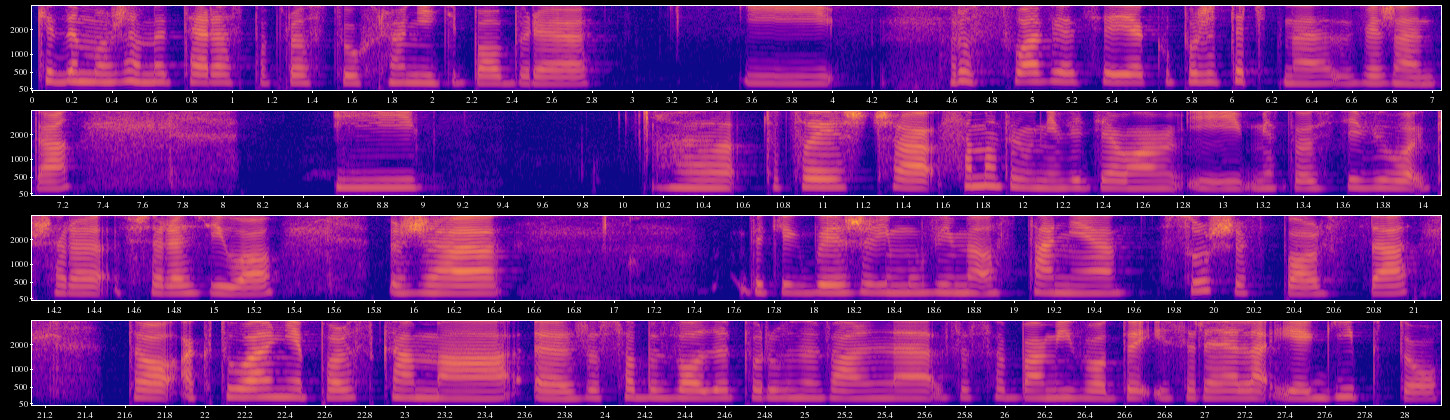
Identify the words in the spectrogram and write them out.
kiedy możemy teraz po prostu chronić bobry i rozsławiać je jako pożyteczne zwierzęta. I e, to, co jeszcze sama tego nie wiedziałam i mnie to zdziwiło i przera przeraziło, że tak jakby jeżeli mówimy o stanie suszy w Polsce, to aktualnie Polska ma e, zasoby wody porównywalne z zasobami wody Izraela i Egiptu.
